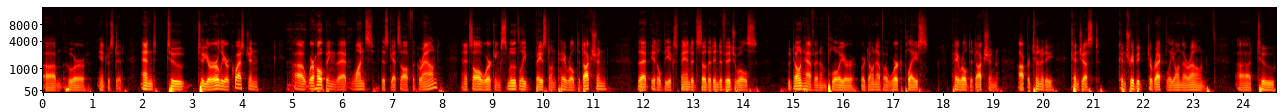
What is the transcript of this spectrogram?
um, who are interested. And to to your earlier question, uh, we're hoping that once this gets off the ground and it's all working smoothly based on payroll deduction, that it'll be expanded so that individuals who don't have an employer or don't have a workplace payroll deduction opportunity can just contribute directly on their own uh, to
